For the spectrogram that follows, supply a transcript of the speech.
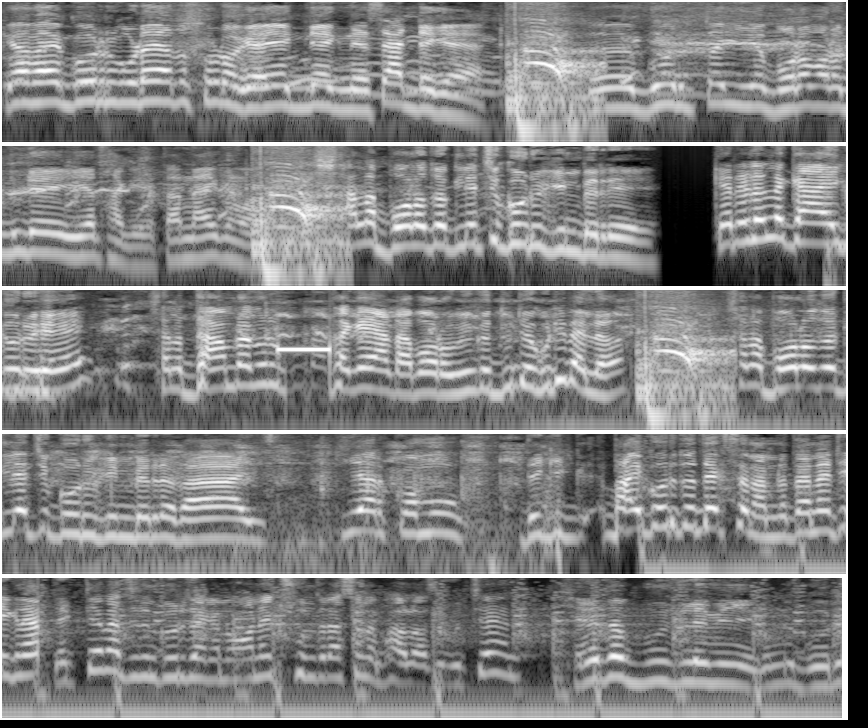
কে ভাই গরু গোড়া এত ছোট গে এক এক নে চার ডেকে গরু তো ইয়ে বড় বড় দুটো ইয়ে থাকে তার নাই কোনো শালা বড় দেখলেছি গরু কিনবে রে। কেন গাই গরু হে? শালা দামরা গরু থাকে এটা বড় কিন্তু দুটো গুটি পাইলো। শালা বড় দেখলেছি গরু কিনবে রে ভাই। কি আর কমু? দেখি ভাই গরু তো দেখছেন আমরা তাই না ঠিক না? দেখতে পাচ্ছেন গরু দেখেন অনেক সুন্দর আছে না ভালো আছে বুঝছেন? সেটা তো বুঝলামই কিন্তু গরু?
